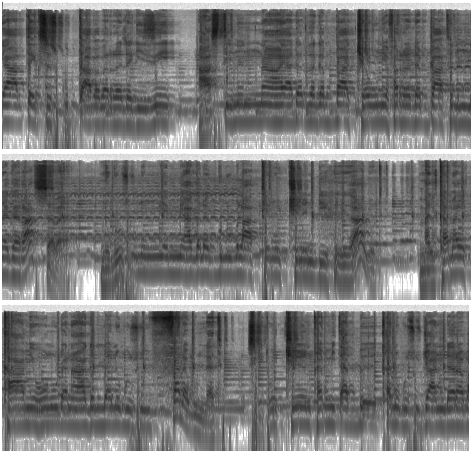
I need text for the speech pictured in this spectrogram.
የአርጤክስስ ቁጣ በበረደ ጊዜ አስጢንና ያደረገባቸውን የፈረደባትንም ነገር አሰበ። ንጉሡንም የሚያገለግሉ ብላቴኖችን እንዲህ አሉት፣ መልከ መልካም የሆኑ ደናግል ለንጉሡ ይፈለጉለት። ሴቶችን ከሚጠብቅ ከንጉሡ ጃንደረባ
